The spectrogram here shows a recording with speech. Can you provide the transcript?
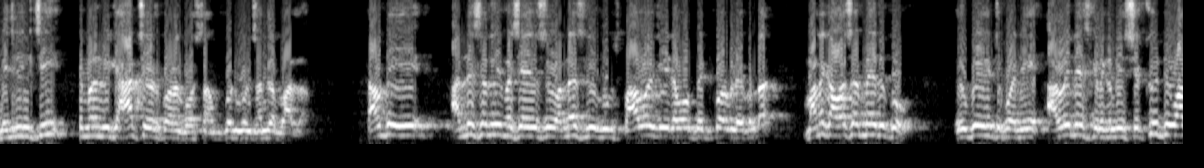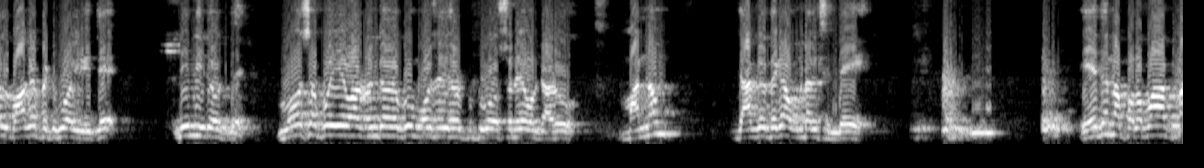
బెదిరించి మిమ్మల్ని మీకు హ్యాక్ చేసుకోవడానికి వస్తాం కొన్ని కొన్ని సందర్భాల్లో. కాబట్టి unnecessary messages unnecessary groups forward చేయడము పెట్టుకోవడం లేకుండా మనకు అవసరం మేరకు ఉపయోగించుకొని అవేర్నెస్ కలిగి సెక్యూరిటీ వాళ్ళు బాగా పెట్టుకోగలిగితే దీన్ని ఇది అవుతుంది. మోసపోయేవాడు ఉండే వరకు మోసం పుట్టుకొస్తూనే ఉంటాడు. మనం జాగ్రత్తగా ఉండాల్సిందే. ఏదైనా పొరపాటున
